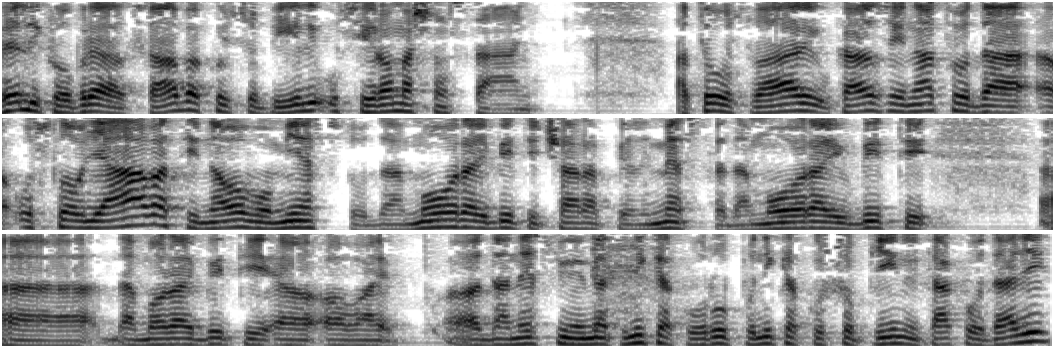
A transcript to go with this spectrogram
velikog broja shaba koji su bili u siromašnom stanju. A to u stvari ukazuje na to da uslovljavati na ovom mjestu da moraju biti čarapi ili mesve, da moraju biti da moraju biti ovaj, da ne smiju imati nikakvu rupu, nikakvu šupljinu i tako dalje,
